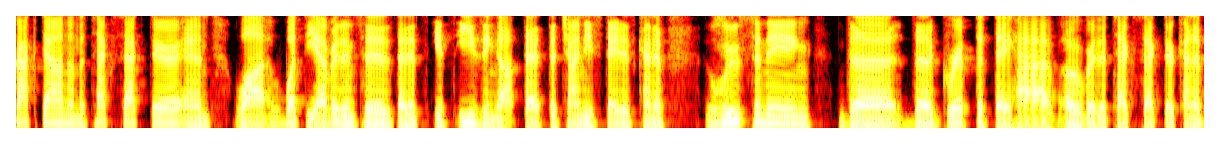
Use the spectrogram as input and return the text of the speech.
crackdown on the tech sector and what what the evidence is that it's it's easing up that the Chinese state is kind of loosening the the grip that they have over the tech sector, kind of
